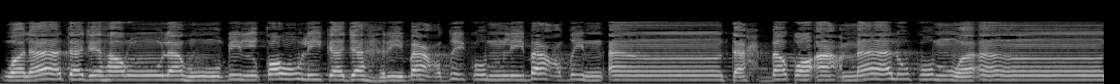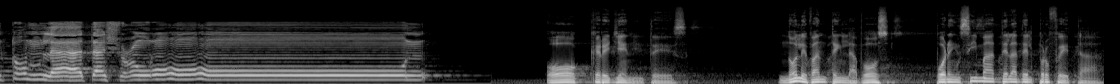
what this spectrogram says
ولا تجهروا له بالقول كجهر بعضكم لبعض ان تحبط اعمالكم وانتم لا تشعرون Oh creyentes, no levanten la voz por encima de la del profeta,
